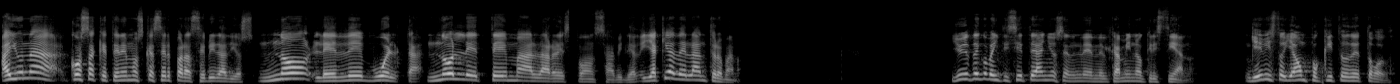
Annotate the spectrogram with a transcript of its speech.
Hay una cosa que tenemos que hacer para servir a Dios. No le dé vuelta, no le tema la responsabilidad. Y aquí adelante, hermano. Yo ya tengo 27 años en, en el camino cristiano y he visto ya un poquito de todo.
